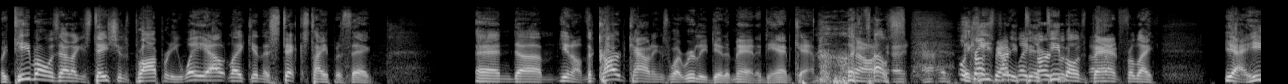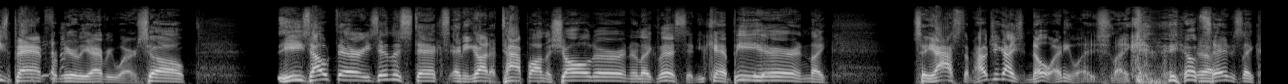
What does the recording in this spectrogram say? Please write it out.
like T-Bone was at like a station's property way out like in the sticks type of thing. And um, you know the card counting is what really did it, man. At the end, Cam. like, No, was- I- I- well, like, trust he's me, pretty. played cards with- T-Bone's banned for like, yeah, he's banned from nearly everywhere. So he's out there, he's in the sticks, and he got a tap on the shoulder, and they're like, "Listen, you can't be here," and like. So he asked them, "How'd you guys know, anyways?" Like, you know what Yeah. I'm saying? It's like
